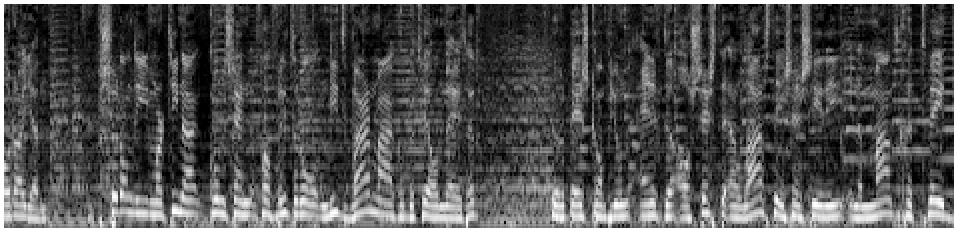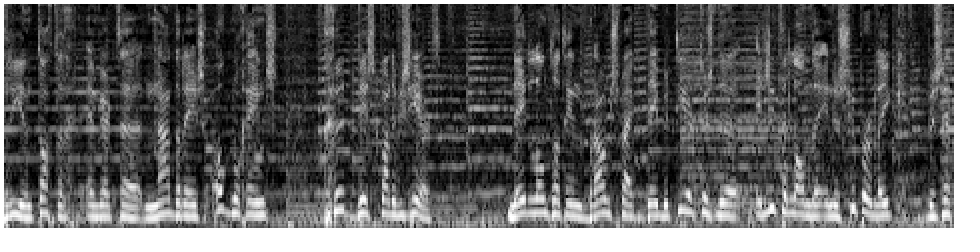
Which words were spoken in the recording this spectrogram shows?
Oranje. Jorandi Martina kon zijn favoriete rol niet waarmaken op de 200 meter. De Europees kampioen eindigde als zesde en laatste in zijn serie in een matige 2.83... en werd uh, na de race ook nog eens gedisqualificeerd. Nederland dat in Braunschweig debuteert tussen de elite landen in de Super League... bezet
